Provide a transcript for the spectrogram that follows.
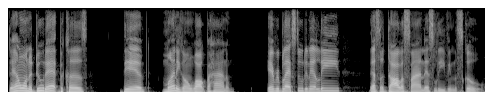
They don't want to do that because then money gonna walk behind them. Every black student that leave, that's a dollar sign that's leaving the school.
